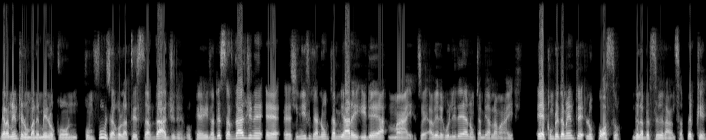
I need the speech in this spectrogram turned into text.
chiaramente non va nemmeno con, confusa con la testardaggine, ok? La testardaggine è, eh, significa non cambiare idea mai, cioè avere quell'idea e non cambiarla mai. E è completamente l'opposto della perseveranza. Perché?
